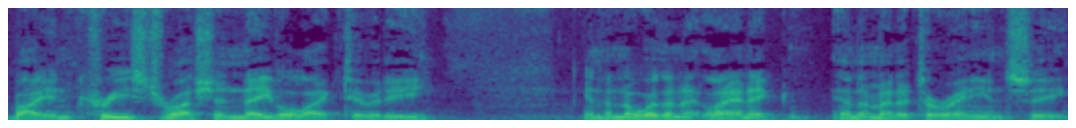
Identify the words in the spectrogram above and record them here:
by increased Russian naval activity in the northern Atlantic and the Mediterranean Sea.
